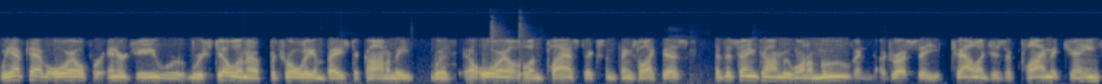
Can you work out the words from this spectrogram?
We have to have oil for energy. We're, we're still in a petroleum based economy with oil and plastics and things like this. At the same time, we want to move and address the challenges of climate change.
